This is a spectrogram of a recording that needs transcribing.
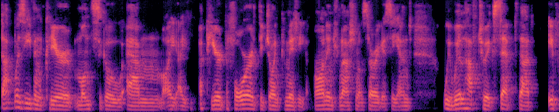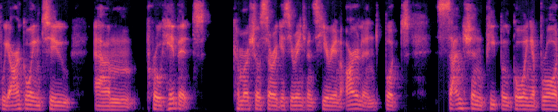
that was even clear months ago. Um, I, I, appeared before the Joint Committee on International Surrogacy, and we will have to accept that if we are going to um, prohibit commercial surrogacy arrangements here in Ireland, but sanction people going abroad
